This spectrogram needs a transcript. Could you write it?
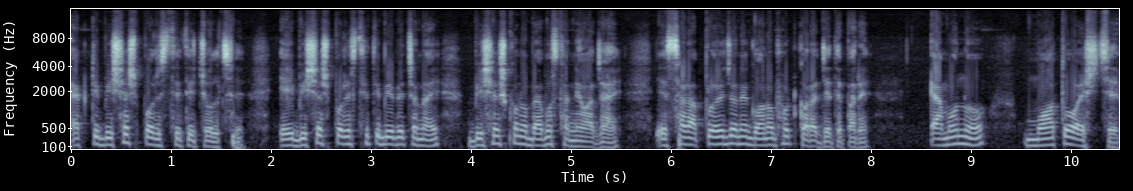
একটি বিশেষ পরিস্থিতি চলছে। এই বিশেষ পরিস্থিতি বিবেচনায় বিশেষ কোনো ব্যবস্থা নেওয়া যায়। এছাড়া প্রয়োজনে গণভোট করা যেতে পারে। এমনও মতও এসছে।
